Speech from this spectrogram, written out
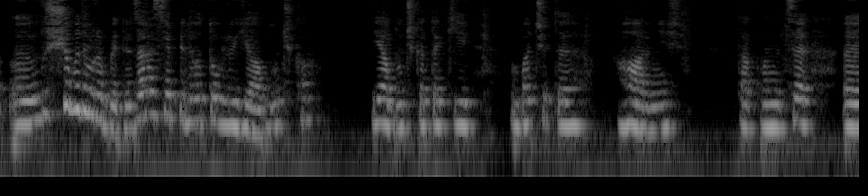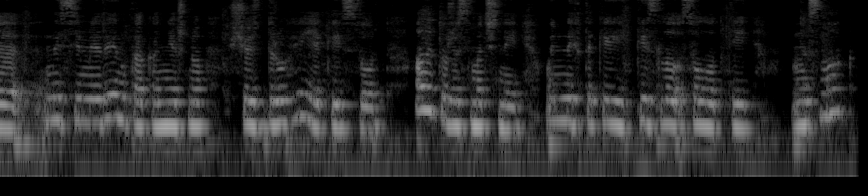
Е, ну, Що будемо робити? Зараз я підготовлю яблучка. Яблучка такі, бачите, гарні. Так, вони це е, не сіміринка, звісно, щось друге, якийсь сорт, але теж смачний. У них такий кисло-солодкий смак,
